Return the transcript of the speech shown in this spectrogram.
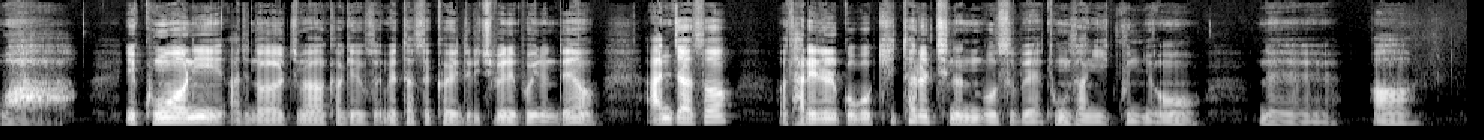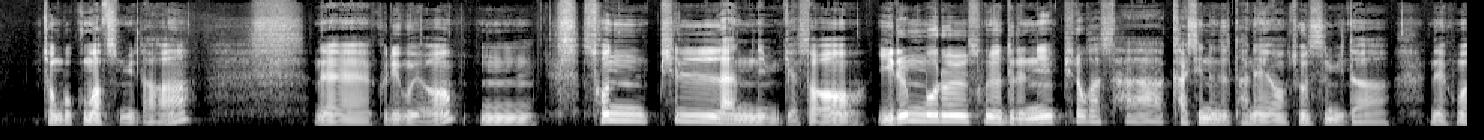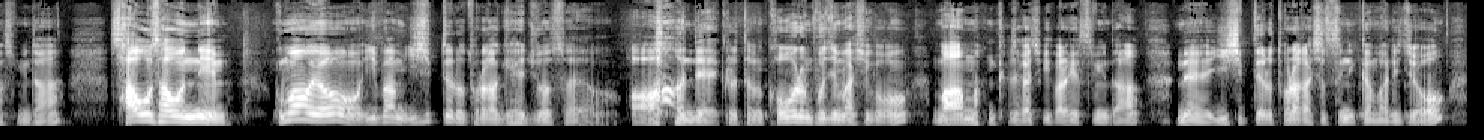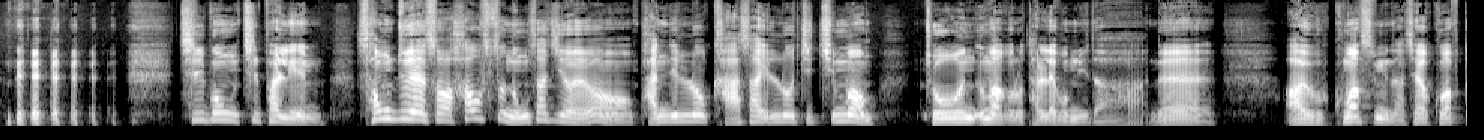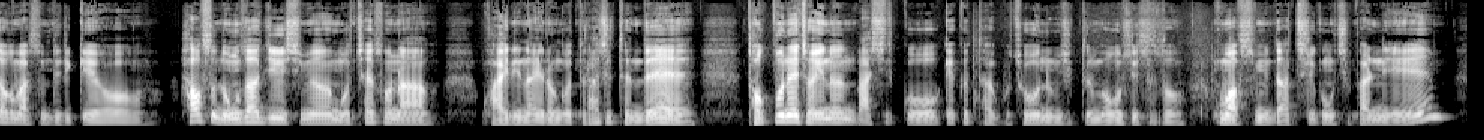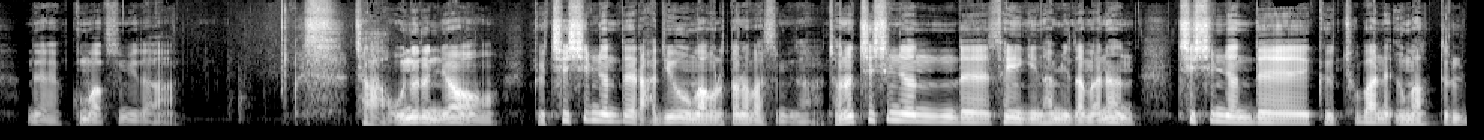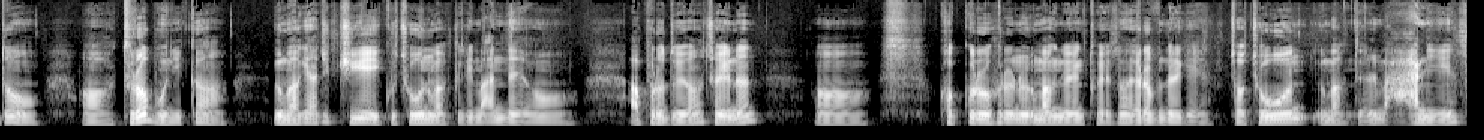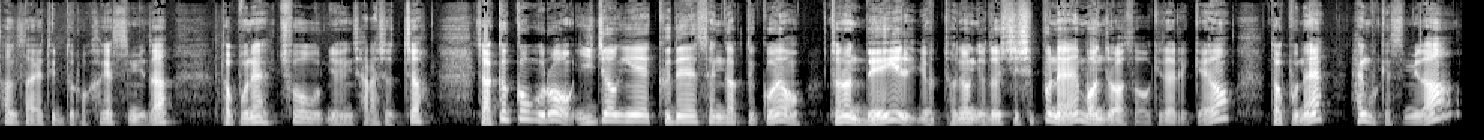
와, 이 공원이 아주 널찍하게 메타세카이들이 주변에 보이는데요. 앉아서 다리를 꼬고 기타를 치는 모습의 동상이 있군요. 네. 아, 정보 고맙습니다. 네, 그리고요, 음, 손필란님께서 이름 모를 소녀 들으니 피로가 싹 가시는 듯 하네요. 좋습니다. 네, 고맙습니다. 4545님, 고마워요. 이 밤 20대로 돌아가게 해주었어요. 아, 네. 그렇다면 거울은 보지 마시고 마음만 가져가시기 바라겠습니다. 네. 20대로 돌아가셨으니까 말이죠. 네. 7078님, 성주에서 하우스 농사 지어요. 반일로 가사일로 지친 몸, 좋은 음악으로 달래봅니다. 네. 아유, 고맙습니다. 제가 고맙다고 말씀드릴게요. 하우스 농사 지으시면 뭐 채소나 과일이나 이런 것들 하실 텐데 덕분에 저희는 맛있고 깨끗하고 좋은 음식들 먹을 수 있어서 고맙습니다. 7078님. 네, 고맙습니다. 자, 오늘은요. 그 70년대 라디오 음악으로 떠나봤습니다. 저는 70년대 생이긴 합니다만은 70년대 그 초반의 음악들도 어, 들어보니까 음악이 아주 귀에 있고 좋은 음악들이 많네요. 앞으로도요. 저희는 어, 거꾸로 흐르는 음악 여행 투에서 여러분들에게 저 좋은 음악들 많이 선사해 드리도록 하겠습니다. 덕분에 추억 여행 잘하셨죠? 자, 끝곡으로 이정희의 그대의 생각 듣고요. 저는 내일 여- 저녁 8시 10분에 먼저 와서 기다릴게요. 덕분에 행복했습니다.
